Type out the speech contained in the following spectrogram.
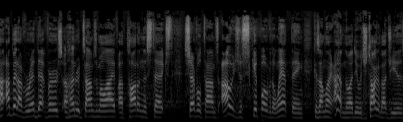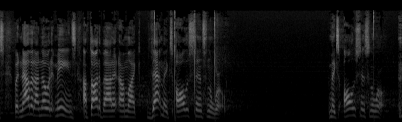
I, I bet I've read that verse a hundred times in my life. I've taught on this text several times. I always just skip over the lamp thing because I'm like, I have no idea what you're talking about, Jesus. But now that I know what it means, I've thought about it. I'm like, that makes all the sense in the world. It makes all the sense in the world.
